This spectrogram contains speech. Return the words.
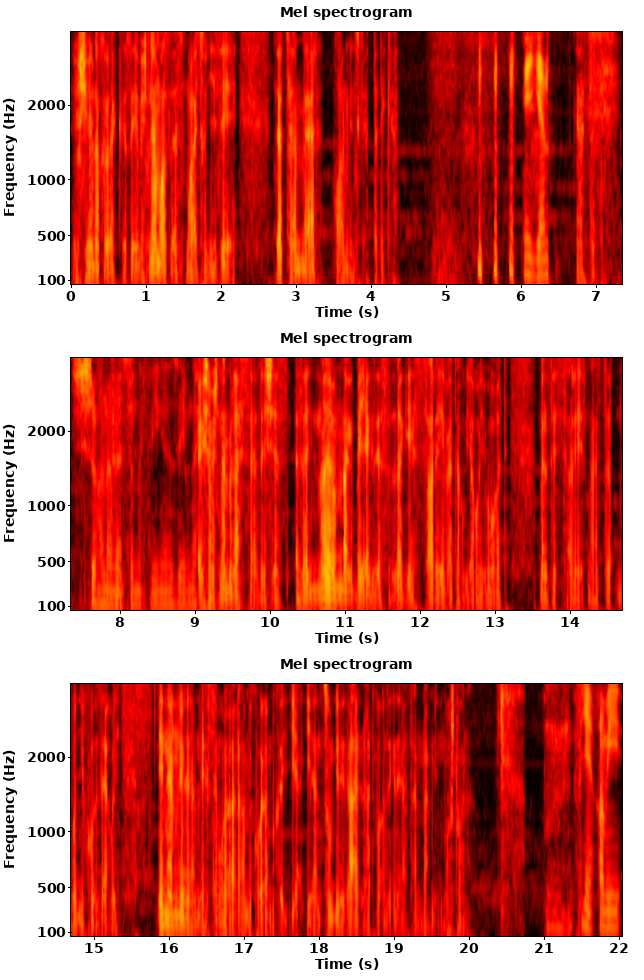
és jön a következő év, és nem az lesz majd, hogy izé december 32-e. Igen, Érted? soha nem lesz ennek vége az évnek. És most nem lesz ez, és ez, ez egy nagyon megbélyegzi ezt az egész szar évet, úgy, ahogy volt. Mert ez egy szar év, mert ezt mondjuk hozzá, hogy én nem nagyon emlékszem olyanra, amikor, amikor ilyen, ilyen cumidi lett van az én életemben, mint most van. Mm, Figyelj, ami,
